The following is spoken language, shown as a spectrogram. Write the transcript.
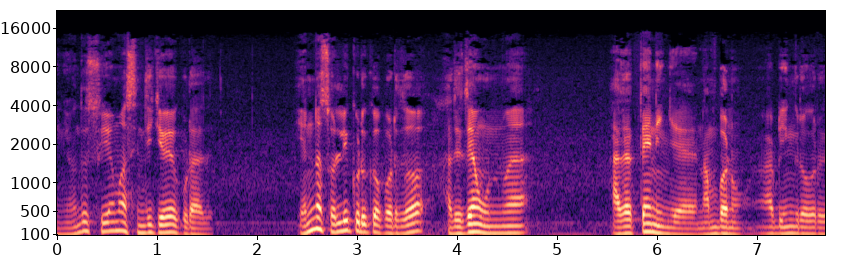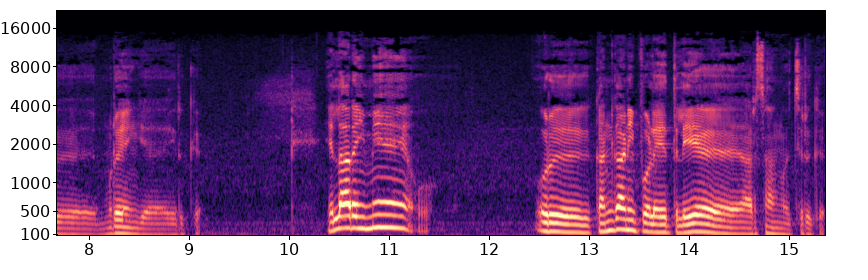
நீங்கள் வந்து சுயமாக சிந்திக்கவே கூடாது. என்ன சொல்லி கொடுக்கப்படுதோ அதுதான் உண்மை. அதைத்தான் நீங்கள் நம்பணும் அப்படிங்கிற ஒரு முறை இங்கே இருக்குது எல்லாரையுமே ஒரு கண்காணிப்பு வளையத்திலேயே அரசாங்கம் வச்சுருக்கு.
